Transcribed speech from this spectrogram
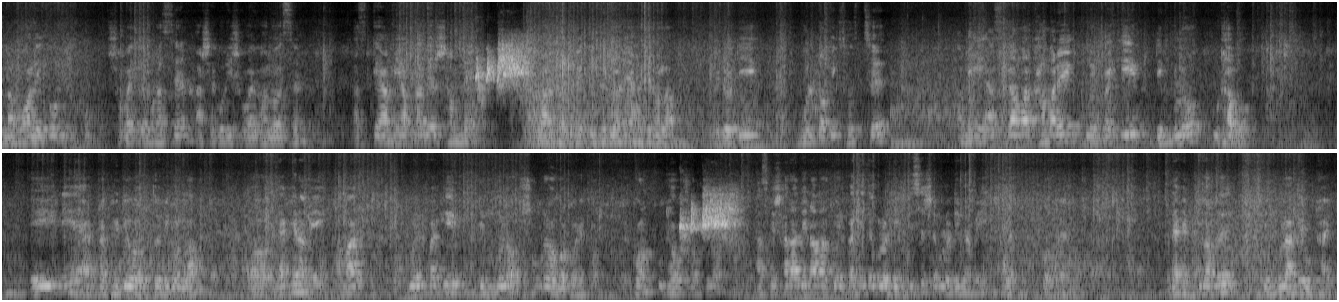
আসসালামু আলাইকুম। সবাই কেমন আছেন? আশা করি সবাই ভালো আছেন। আজকে আমি আপনাদের সামনে আবার নতুন একটি ভিডিও নিয়ে হাজির হলাম। ভিডিওটি মূল টপিকস হচ্ছে, আমি আজকে আমার খামারে কোয়েল পাখির ডিমগুলো উঠাবো। এই নিয়ে একটা ভিডিও তৈরি করলাম। তো দেখেন আমি আমার কোয়েল পাখির ডিমগুলো সংগ্রহ করব এখন। এখন উঠাবো সবগুলো। আজকে সারাদিন আমার কোয়েল পাখি যেগুলো ডিম দিচ্ছে সেগুলো ডিম আমি কালেক্ট করব এখন। দেখেন কীভাবে ডিমগুলো আমি উঠাই।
